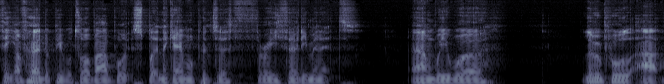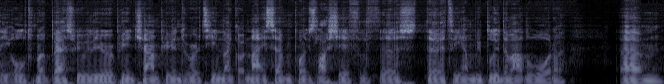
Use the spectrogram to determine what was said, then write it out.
think I've heard people talk about, but splitting the game up into three 30 minutes. Um, we were Liverpool at the ultimate best. We were the European champions. We were a team that got 97 points last year for the first 30, and we blew them out the water. Um,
